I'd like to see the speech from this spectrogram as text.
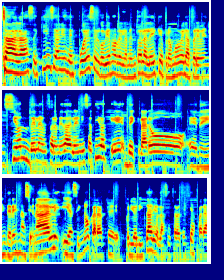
Chagas, 15 años después, el gobierno reglamentó la ley que promueve la prevención de la enfermedad. La iniciativa que declaró eh, de interés nacional y asignó carácter prioritario a las estrategias para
